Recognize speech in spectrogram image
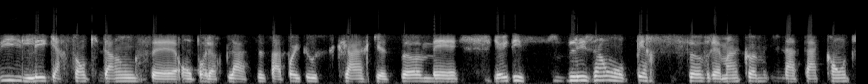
dit les garçons qui dansent euh, ont pas leur place. Ça n'a pas été aussi clair que ça, mais il y a eu des les gens ont perçu vraiment comme une attaque contre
